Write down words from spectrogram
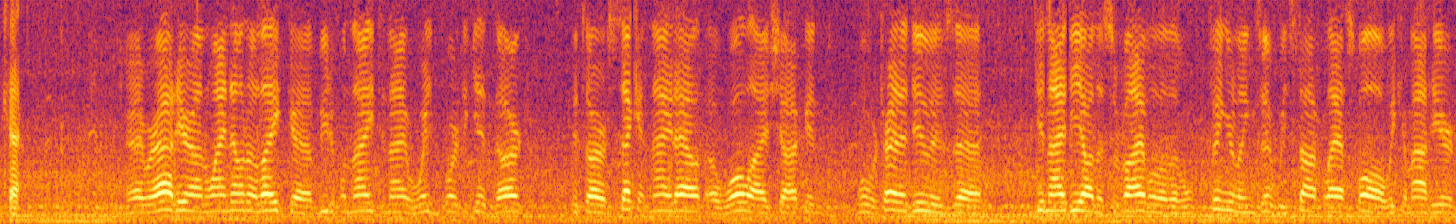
Okay. All right, we're out here on Winona Lake. Uh, beautiful night tonight. We're waiting for it to get dark. It's our second night out of walleye shocking. What we're trying to do is uh, get an idea on the survival of the fingerlings that we stocked last fall. We come out here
